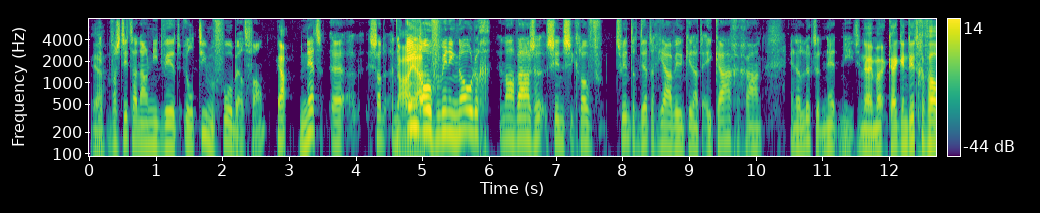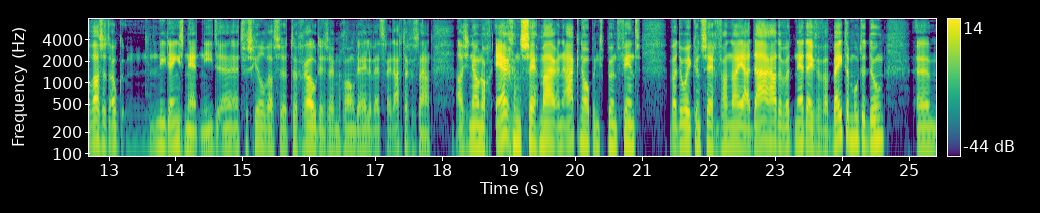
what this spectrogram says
Ja. Was dit daar nou niet weer het ultieme voorbeeld van? Ja. Net, eh ze hadden een Nou één ja. overwinning nodig. En dan waren ze sinds, ik geloof, 20, 30 jaar weer een keer naar het EK gegaan. En dan lukt het net niet. Nee, maar kijk, in dit geval was het ook niet eens net niet. Eh, het verschil was eh, te groot en ze hebben gewoon de hele wedstrijd achtergestaan. Als je nou nog ergens zeg maar een aanknopingspunt vindt, waardoor je kunt zeggen van, nou ja, daar hadden we het net even wat beter moeten doen. ehm,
